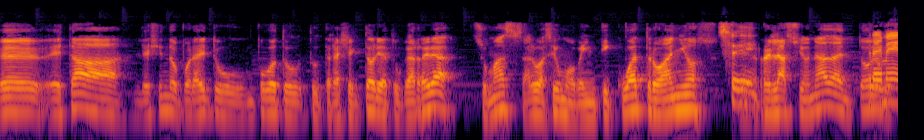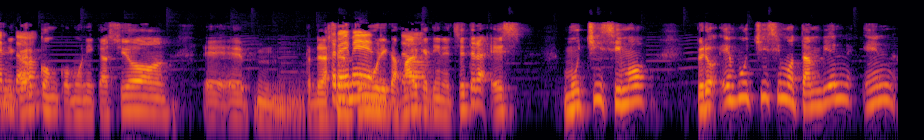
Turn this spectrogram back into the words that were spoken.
eh, estaba leyendo por ahí tu, un poco tu, trayectoria, tu carrera, sumás algo así como 24 años eh, relacionada en todo lo que tiene que ver con comunicación, eh, mm, relaciones públicas, marketing, etcétera. Es muchísimo, pero es muchísimo también en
